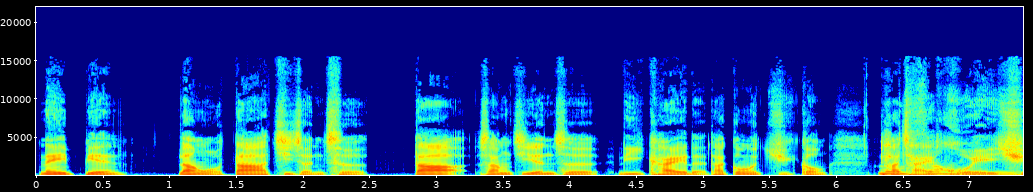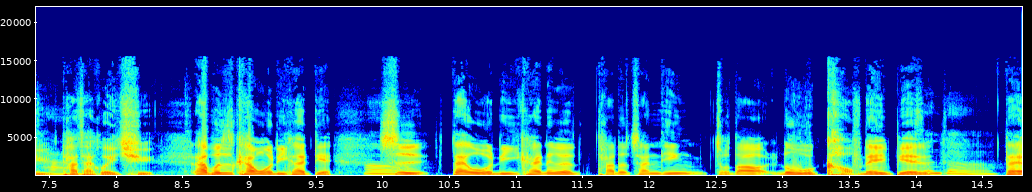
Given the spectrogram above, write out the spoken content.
那一边让我搭计程车。搭上计程车离开的，他跟我鞠躬，他才回去，他才回去。他不是看我离开店，嗯、是带我离开那个他的餐厅，走到路口那边，的带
